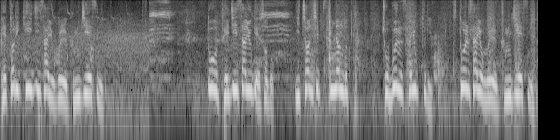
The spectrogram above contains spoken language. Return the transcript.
배터리 케이지 사육을 금지했습니다. 또 돼지 사육에서도 2013년부터 좁은 사육 트립, 스톨 사용을 금지했습니다.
